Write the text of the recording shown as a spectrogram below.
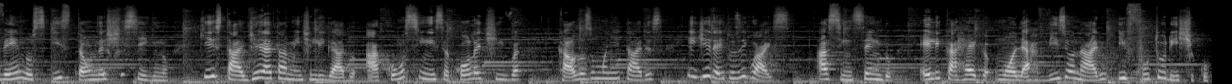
Vênus estão neste signo, que está diretamente ligado à consciência coletiva, causas humanitárias e direitos iguais. Assim sendo, ele carrega um olhar visionário e futurístico.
